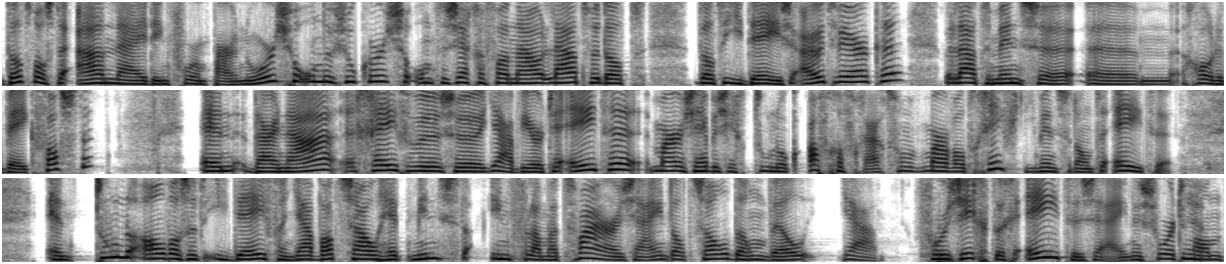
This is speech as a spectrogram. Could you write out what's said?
dat was de aanleiding voor een paar Noorse onderzoekers om te zeggen van nou, laten we dat, dat idee eens uitwerken. We laten mensen um, gewoon een week vasten. En daarna geven we ze ja, weer te eten. Maar ze hebben zich toen ook afgevraagd van, maar wat geef je die mensen dan te eten? En toen al was het idee van, ja, wat zou het minst inflammatoire zijn? Dat zal dan wel, ja, voorzichtig eten zijn. Een soort van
